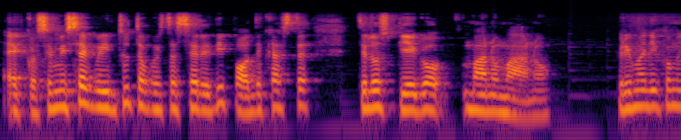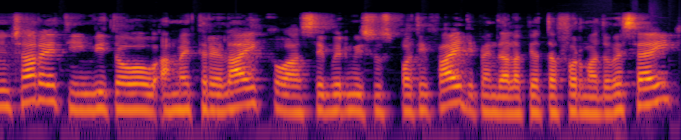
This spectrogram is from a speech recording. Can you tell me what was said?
Ecco, se mi segui in tutta questa serie di podcast, te lo spiego mano a mano. Prima di cominciare ti invito a mettere like o a seguirmi su Spotify, dipende dalla piattaforma dove sei,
